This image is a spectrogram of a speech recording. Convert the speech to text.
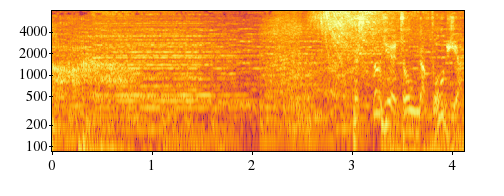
Ah. Estoy hecho una furia.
